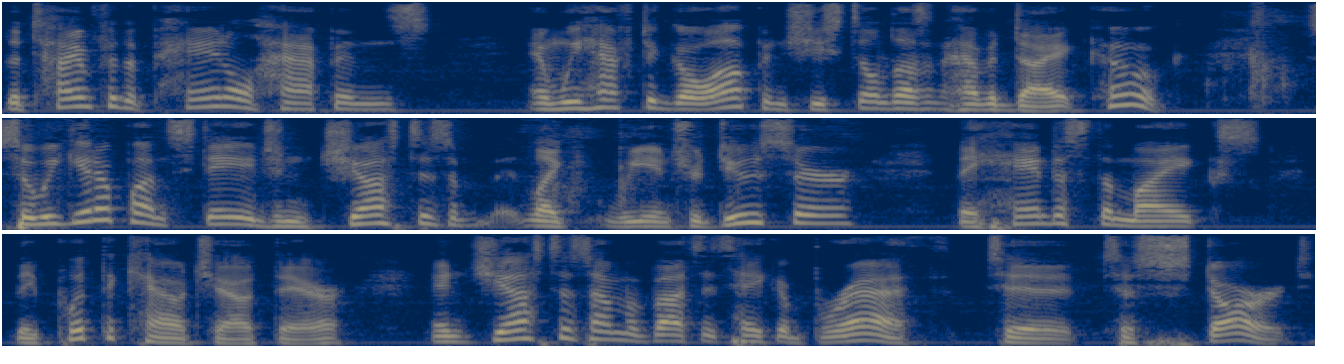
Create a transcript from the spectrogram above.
the time for the panel happens, and we have to go up, and she still doesn't have a Diet Coke. So we get up on stage, and just as a, like we introduce her, they hand us the mics, they put the couch out there, and just as I'm about to take a breath to to start,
